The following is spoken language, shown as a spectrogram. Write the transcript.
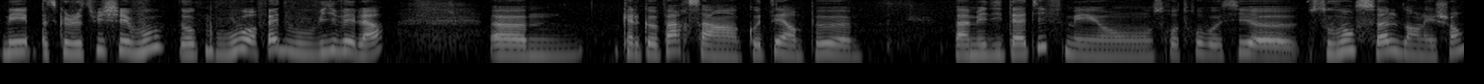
Mais parce que je suis chez vous, donc vous, en fait, vous vivez là. Euh, quelque part, ça a un côté un peu, euh, pas méditatif, mais on se retrouve aussi euh, souvent seul dans les champs.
